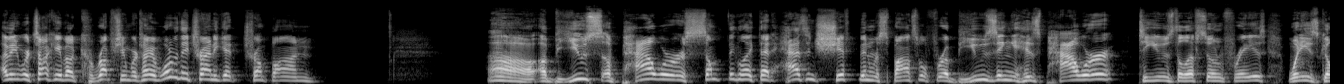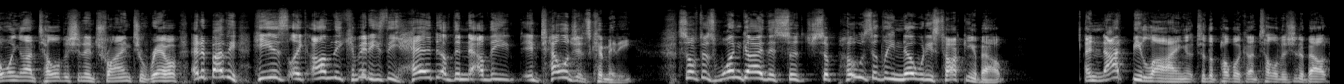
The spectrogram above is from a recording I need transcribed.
I mean, we're talking about corruption. We're talking, what were they trying to get Trump on? Oh, abuse of power or something like that. Hasn't Schiff been responsible for abusing his power? to use the left zone phrase, when he's going on television and trying to ramp up. And by the way, he is like on the committee. He's the head of the of the intelligence committee. So if there's one guy that supposedly know what he's talking about and not be lying to the public on television about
